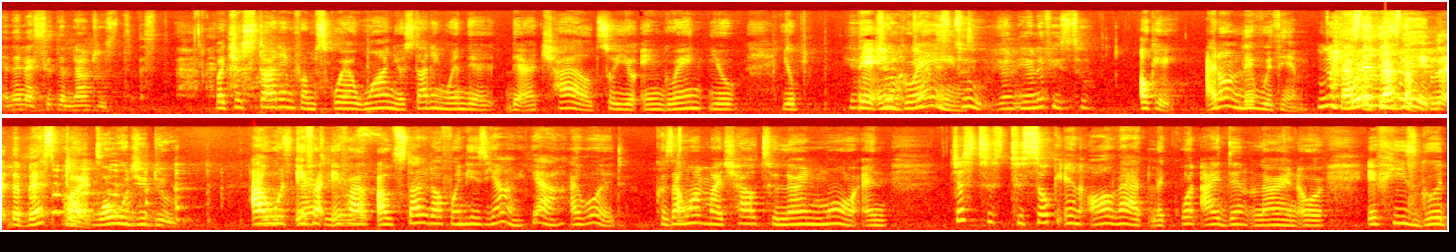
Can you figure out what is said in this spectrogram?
and then I sit them down to. St- st- ah, But you're starting from square one. You're starting when they're they're a child, so you're ingrained. You're you're Yeah, they're is ingrained. too. Your, your nephew's too. Okay, I don't live with him. That's, the, that's the, the best part. what would you do? I would if I if I, I would start it off when he's young. Yeah, I would, because I want my child to learn more and just to, to soak in all that, like what I didn't learn, or if he's good,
